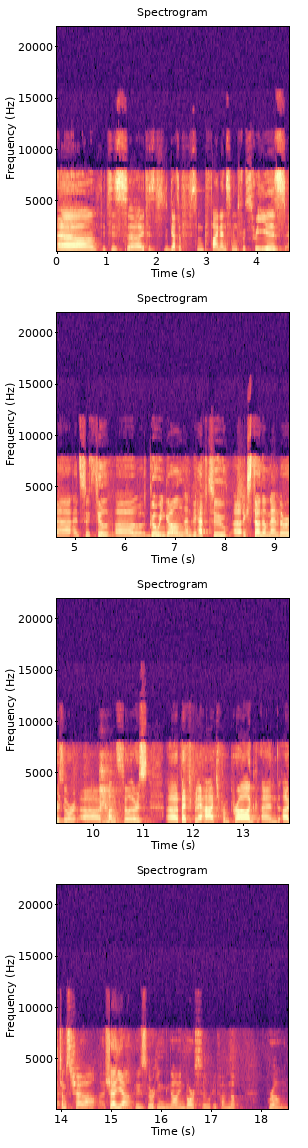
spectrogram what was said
Uh, it is uh, it has got some financing for three years, uh, and so it's still uh, going on. And we have two uh, external members or counselors, Petr Plecháč from Prague and Artem Šeļa, who's working now in Warsaw, if I'm not wrong.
